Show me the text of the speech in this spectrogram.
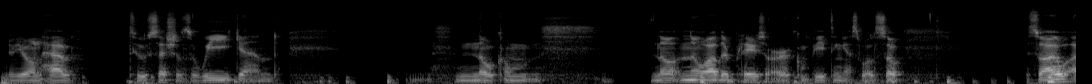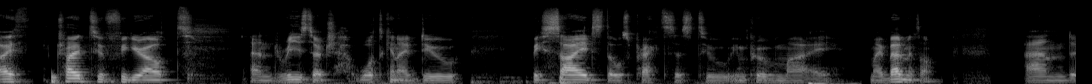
you know you only have two sessions a week and no com no no other players are competing as well. So so I I tried to figure out and research what can I do besides those practices to improve my my badminton and uh,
